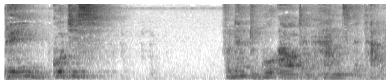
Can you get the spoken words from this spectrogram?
paying coaches for them to go out and hunt the talent.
